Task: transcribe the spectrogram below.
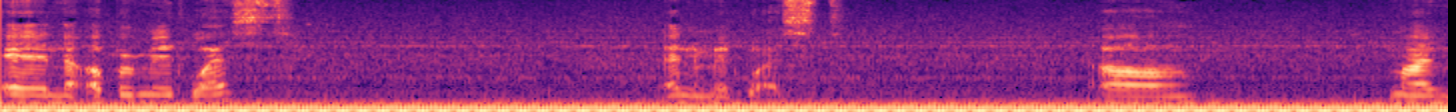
and the upper Midwest and the Midwest. Uh, my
